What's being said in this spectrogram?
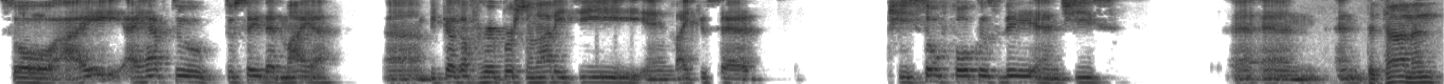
So I I have to to say that Maya um, because of her personality and like you said she's so focused and she's and and determined.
